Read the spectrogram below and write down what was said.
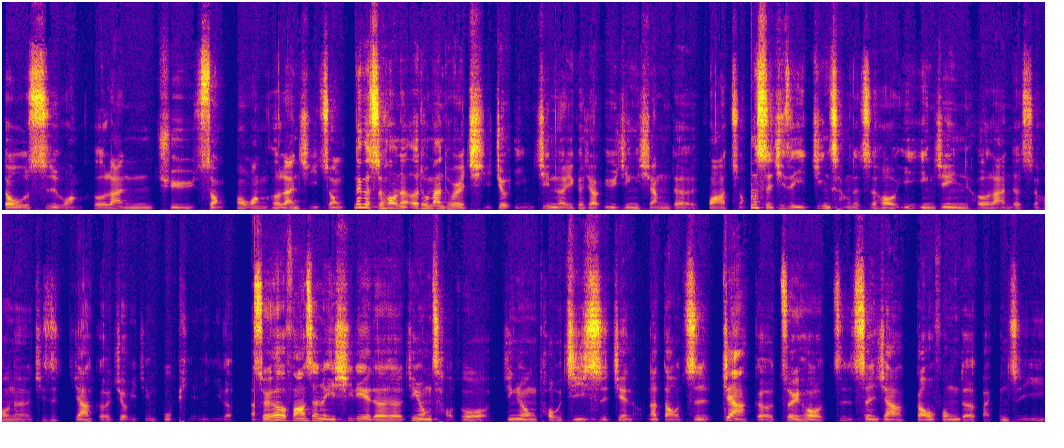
都是往荷兰去送哦，往荷兰集中。那个时候呢，鄂图曼土耳其就引进了一个叫郁金香的花种。当时其实一进场的时候，一引进荷兰的时候呢，其实价格就已经不便宜了。随后发生了一系列的金融炒作、金融投机事件哦，那导致价格最后只剩下高峰的百分之一。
